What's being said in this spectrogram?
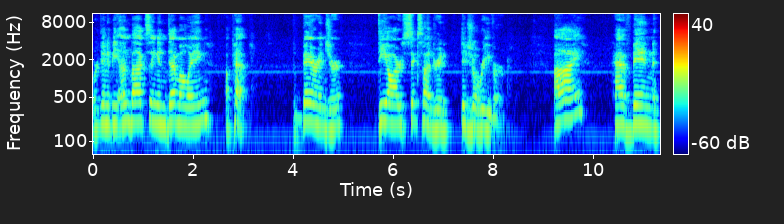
we're going to be unboxing and demoing a pedal, the Behringer DR600 Digital Reverb. I have been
